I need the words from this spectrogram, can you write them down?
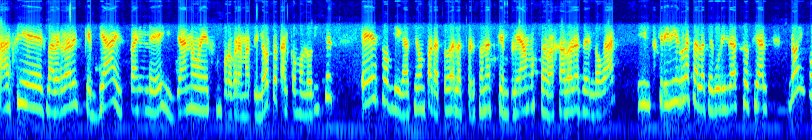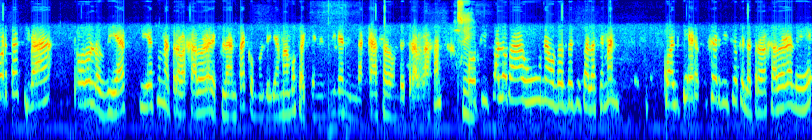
Así es, la verdad es que ya está en ley y ya no es un programa piloto, tal como lo dices, es obligación para todas las personas que empleamos trabajadoras del hogar inscribirlas a la seguridad social. No importa si va todos los días, si es una trabajadora de planta, como le llamamos a quienes viven en la casa donde trabajan, o si solo va una o dos veces a la semana. Cualquier servicio que la trabajadora dé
